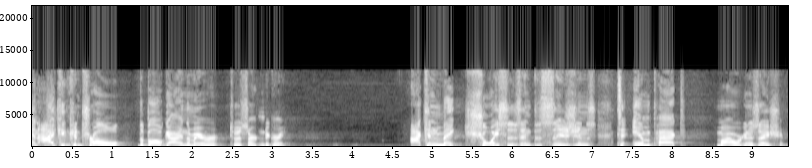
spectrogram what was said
And I can control the bald guy in the mirror to a certain degree. I can make choices and decisions to impact my organization.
